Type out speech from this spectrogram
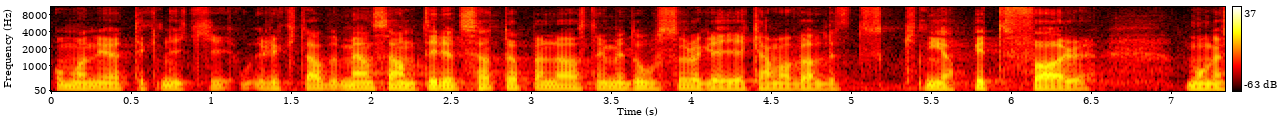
om man är teknikriktad, men samtidigt sätta upp en lösning med doser och grejer kan vara väldigt knepigt för många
